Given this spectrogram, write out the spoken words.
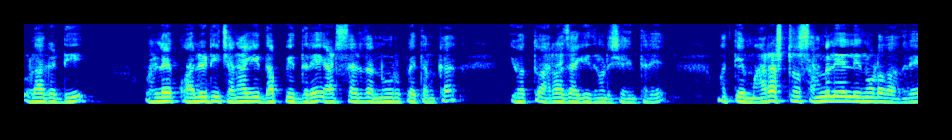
ಉಳ್ಳಾಗಡ್ಡಿ ಒಳ್ಳೆಯ ಕ್ವಾಲಿಟಿ ಚೆನ್ನಾಗಿ ದಪ್ಪ ಇದ್ದರೆ ಎರಡು ಸಾವಿರದ ನೂರು ರೂಪಾಯಿ ತನಕ ಇವತ್ತು ಹರಾಜಾಗಿದೆ ನೋಡಿ ಸ್ನೇಹಿತರೆ. ಮತ್ತು ಮಹಾರಾಷ್ಟ್ರ ಸಾಂಗ್ಲಿಯಲ್ಲಿ ನೋಡೋದಾದರೆ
